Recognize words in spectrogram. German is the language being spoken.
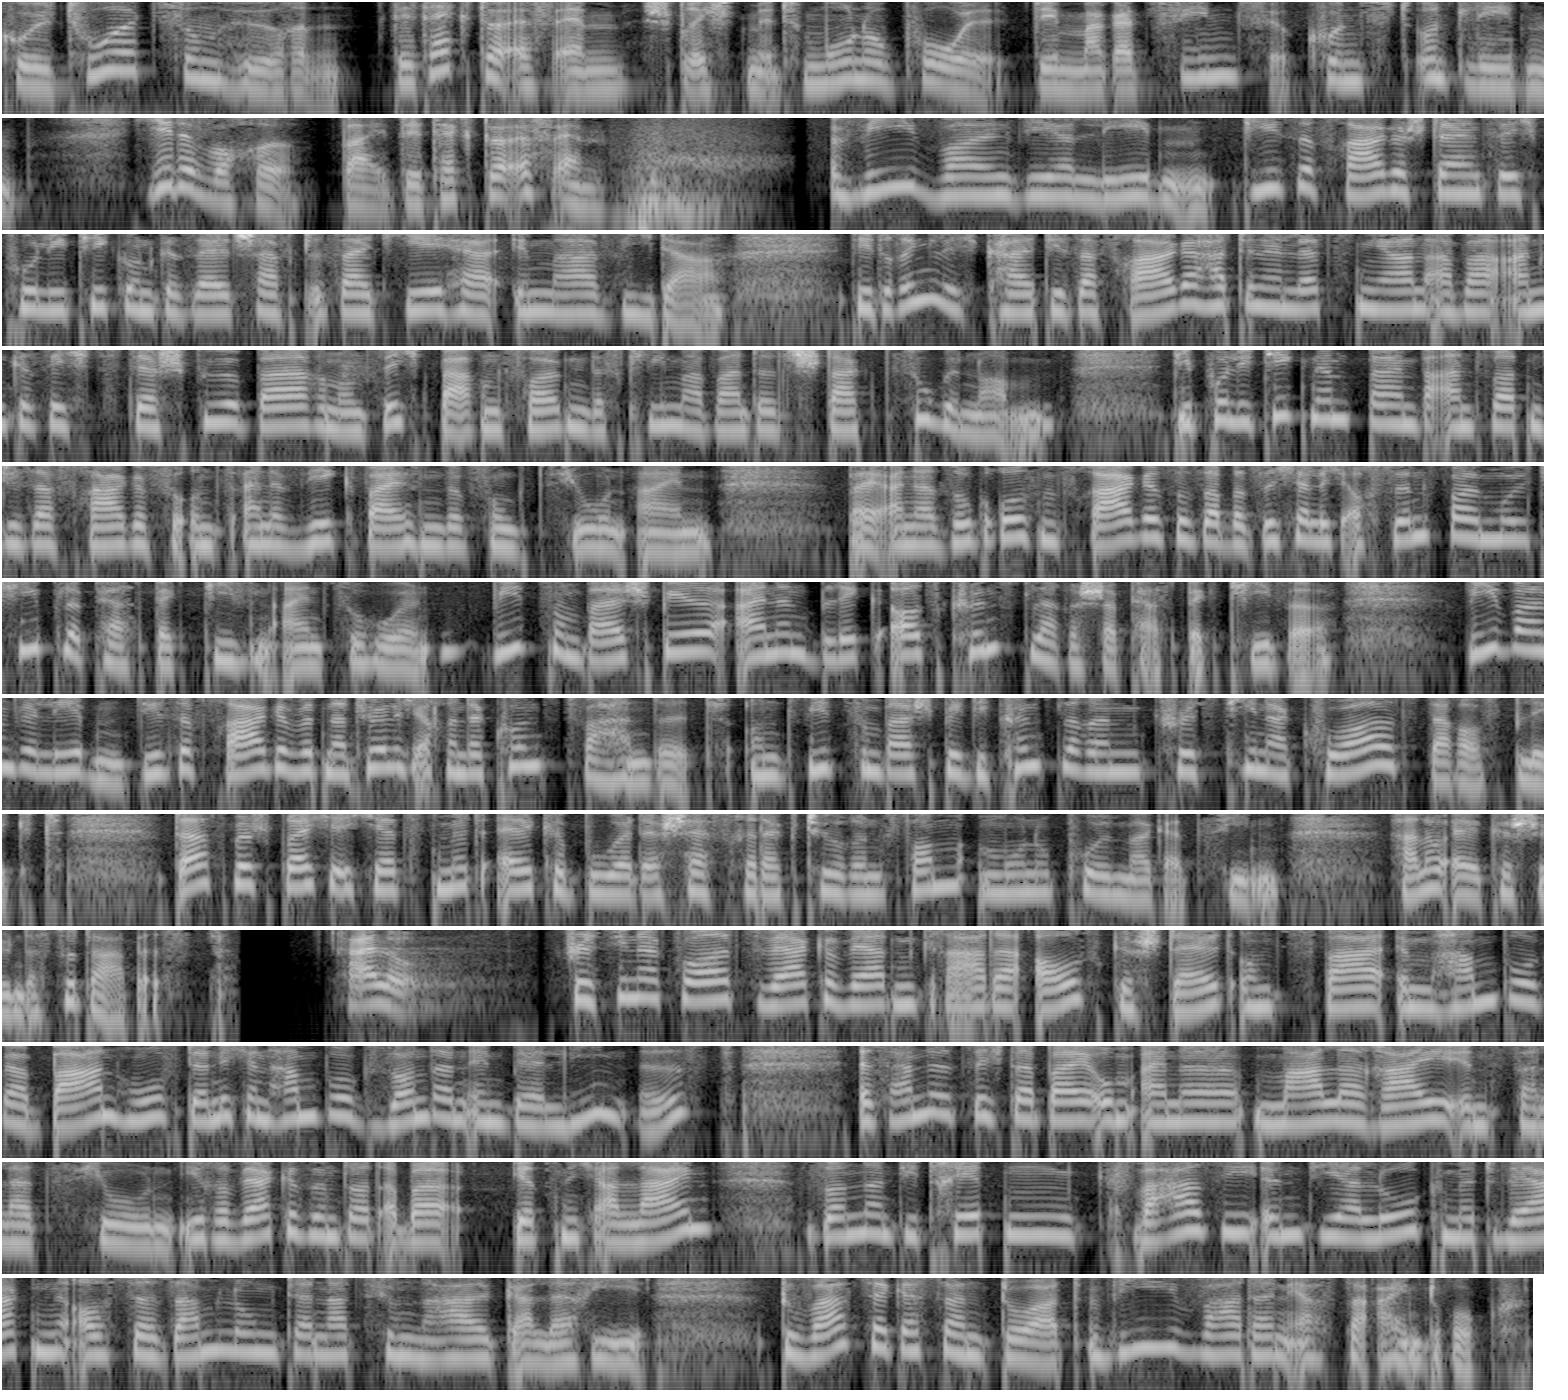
Kultur zum Hören. Detektor FM spricht mit Monopol, dem Magazin für Kunst und Leben. Jede Woche bei Detektor FM. Wie wollen wir leben? Diese Frage stellen sich Politik und Gesellschaft seit jeher immer wieder. Die Dringlichkeit dieser Frage hat in den letzten Jahren aber angesichts der spürbaren und sichtbaren Folgen des Klimawandels stark zugenommen. Die Politik nimmt beim Beantworten dieser Frage für uns eine wegweisende Funktion ein. Bei einer so großen Frage ist es aber sicherlich auch sinnvoll, multiple Perspektiven einzuholen, wie zum Beispiel einen Blick aus künstlerischer Perspektive. Wie wollen wir leben? Diese Frage wird natürlich auch in der Kunst verhandelt und wie zum Beispiel die Künstlerin Christina Qualls darauf blickt. Das bespreche ich jetzt mit Elke Buhr, der Chefredakteurin vom Monopol Magazin. Hallo Elke, schön, dass du da bist. Hallo. Christina Qualls Werke werden gerade ausgestellt und zwar im Hamburger Bahnhof, der nicht in Hamburg, sondern in Berlin ist. Es handelt sich dabei um eine Malereiinstallation. Ihre Werke sind dort aber jetzt nicht allein, sondern die treten quasi in Dialog mit Werken aus der Sammlung der Nationalgalerie. Du warst ja gestern dort. Wie war dein erster Eindruck?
